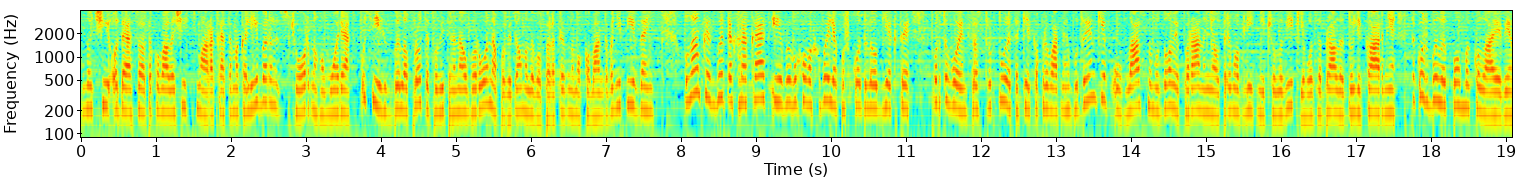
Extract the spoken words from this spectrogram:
Вночі Одесу атакували шістьма ракетами калібр з Чорного моря. Усі їх збила протиповітряна оборона. Повідомили в оперативному командуванні Південь. Уламки збитих ракет і вибухова хвиля пошкодили об'єкти портової інфраструктури та кілька приватних будинків. У власному домі поранення отримав літній чоловік. Його забрали до лікарні. Також били по Миколаєві.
